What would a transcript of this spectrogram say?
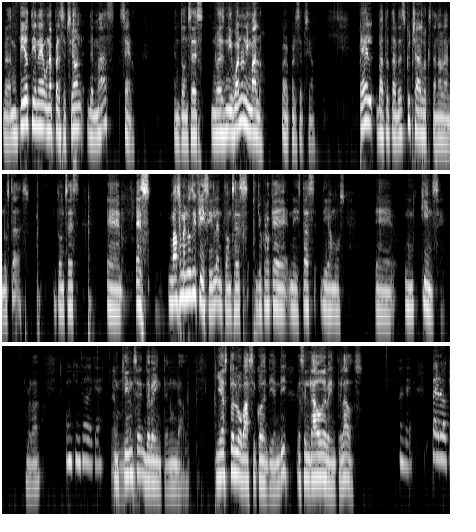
¿verdad? Mi pillo tiene una percepción de más cero. Entonces, no es ni bueno ni malo para percepción. Él va a tratar de escuchar lo que están hablando ustedes. Entonces, eh, es más o menos difícil. Entonces, yo creo que necesitas, digamos, eh, un 15, ¿verdad? ¿Un 15 de qué? Un 15 de 20 en un dado. Y esto es lo básico del D&D. Es el dado de 20 lados. Ok. Pero ok.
